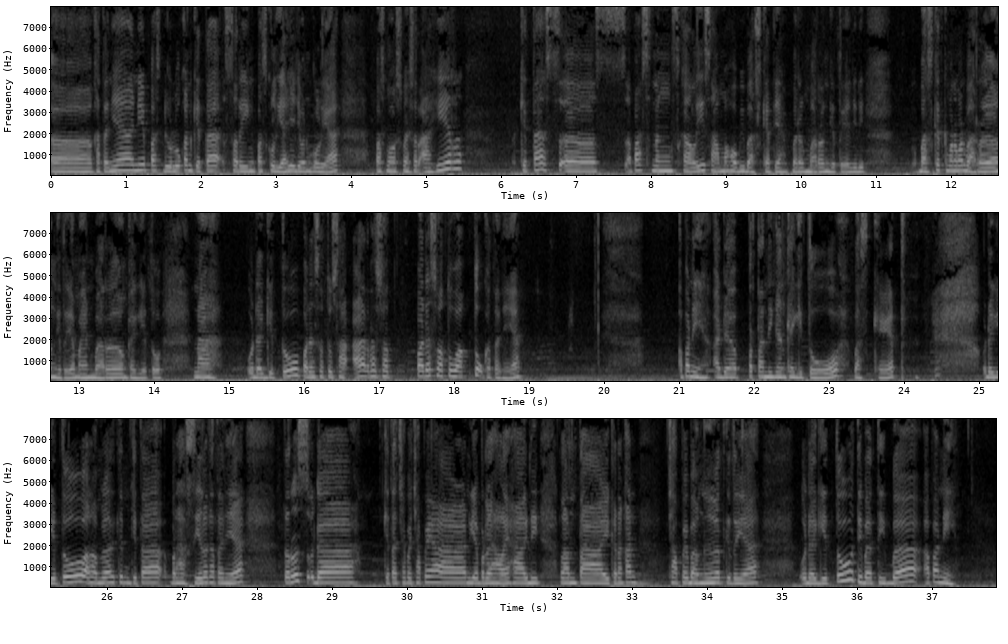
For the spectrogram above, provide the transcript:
Eh, katanya ini pas dulu kan kita sering pas kuliah ya zaman kuliah pas mau semester akhir kita s- apa seneng sekali sama hobi basket ya bareng-bareng gitu ya. Jadi basket ke mana-mana bareng gitu ya main bareng kayak gitu. Nah udah gitu pada suatu saat pada suatu waktu katanya ya apa nih ada pertandingan kayak gitu basket udah gitu alhamdulillah tim kita berhasil katanya. Ya terus udah kita capek-capean ya berleha-leha di lantai karena kan capek banget gitu ya. Udah gitu tiba-tiba apa nih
